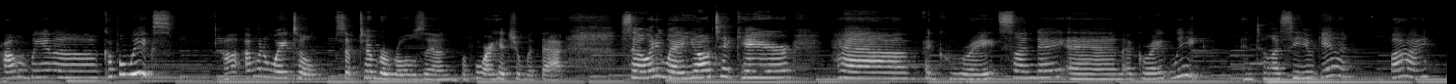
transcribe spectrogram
probably in a couple weeks. I'm gonna wait till September rolls in before I hit you with that. So anyway, y'all take care. Have a great Sunday and a great week. Until I see you again, bye.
